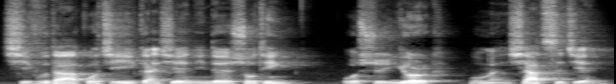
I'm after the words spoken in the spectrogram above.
启富达国际感谢您的收听，我是 York，我们下次见。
